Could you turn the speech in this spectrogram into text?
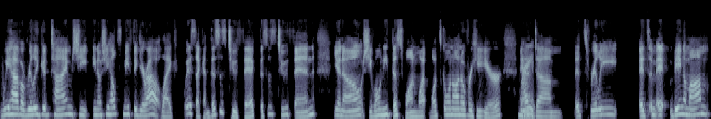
we have a really good time. She, you know, she helps me figure out like, wait a second, this is too thick, this is too thin, you know, she won't eat this one. What what's going on over here? Right. And um it's really it's um, it, being a mom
